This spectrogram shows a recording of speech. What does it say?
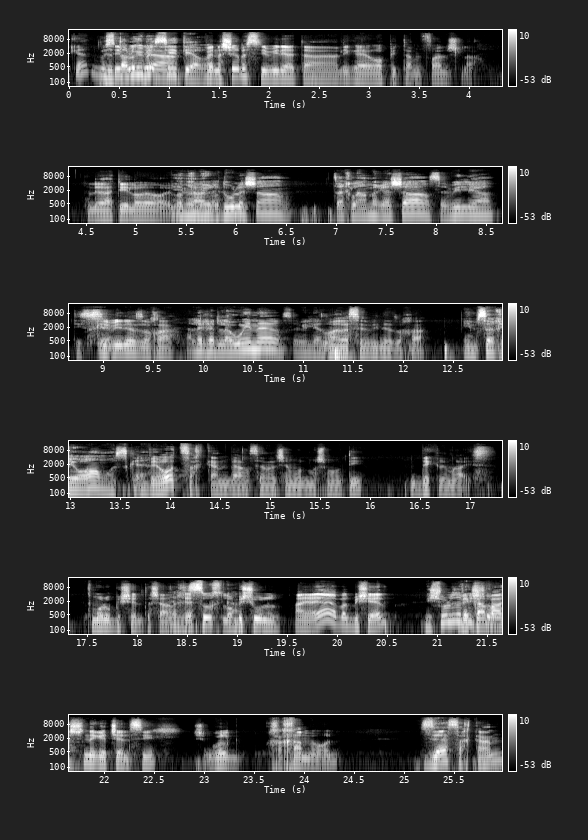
כן, זה תלוי בסיטי, אבל. ונשאיר לסיביליה את הליגה האירופית, המפעל שלה. לדעתי לא, לא אם הם תעלה. ירדו לשם, צריך להמר ישר, סביליה, תזכה. סיביליה זוכה. ללכת לווינר, סביליה זוכה. וואלה, סיביליה זוכה. עם סרחיו רמוס, כן. ועוד שחקן בארסנל שמאוד משמעותי, דקלן רייס. אתמול הוא בישל את השער לחסוס. לא בישול, איי איי, אבל בישל, בישול זה בישול. וכבש נגד צ'לסי, גול חכם מאוד. זה השחקן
